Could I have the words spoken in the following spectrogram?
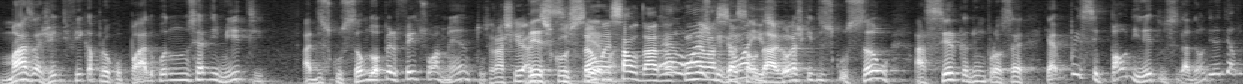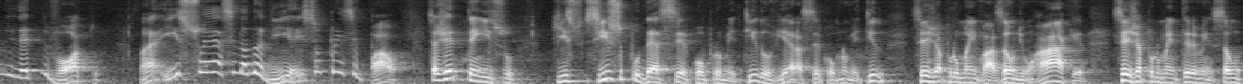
Mas a gente fica preocupado quando não se admite a discussão do aperfeiçoamento. Você acha que a discussão sistema. é saudável é, com relação que é saudável. a isso? Eu acho que discussão acerca de um processo. Que é o principal direito do cidadão, o direito é o direito de voto. É? Isso é a cidadania, isso é o principal. Se a gente tem isso, que isso, se isso puder ser comprometido, ou vier a ser comprometido, seja por uma invasão de um hacker, seja por uma intervenção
